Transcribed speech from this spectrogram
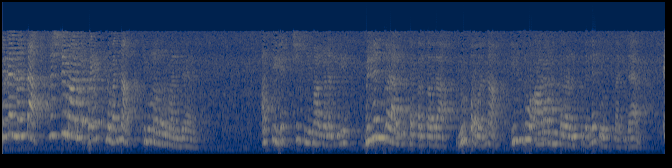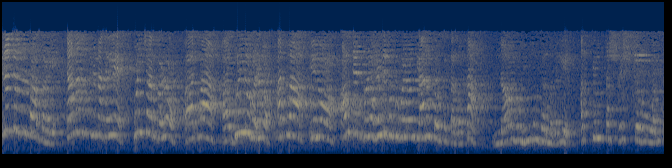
ವಿಲನ್ ಅಂತ ಸೃಷ್ಟಿ ಮಾಡುವ ಪ್ರಯತ್ನವನ್ನ ಸಿನಿಮಾಗಳು ಮಾಡಿದೆ ಅತಿ ಹೆಚ್ಚು ಸಿನಿಮಾಗಳಲ್ಲಿ ವಿಲನ್ಗಳಾಗಿರ್ತಕ್ಕಂಥವರ ರೂಪವನ್ನ ಹಿಂದೂ ಆರಾಧಕರ ರೂಪದಲ್ಲೇ ತೋರಿಸಲಾಗಿದೆ ಇನ್ನೊಂದು ಮುಂದಾಗ್ ಮಾಡಿ ಯಾವ್ದಾದ್ರು ಸಿನಿಮಾದಲ್ಲಿ ಪುಂಚಾರ್ಗಳು ಅಥವಾ ಗುಳ್ಳುಗಳು ಅಥವಾ ಏನು ಔಟೆಟ್ಗಳು ಹಳ್ಳಿ ಗುಗ್ಗುಗಳು ಅಂತ ಯಾರು ತೋರಿಸಿರ್ತಾರೆ ಗೊತ್ತಾ ನಾವು ಹಿಂದೂ ಧರ್ಮದಲ್ಲಿ ಅತ್ಯಂತ ಶ್ರೇಷ್ಠರು ಅಂತ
